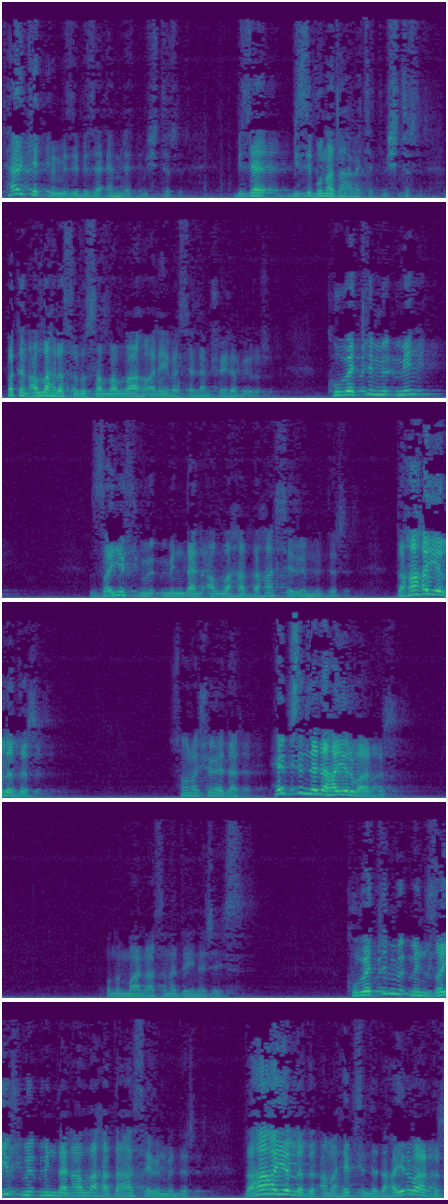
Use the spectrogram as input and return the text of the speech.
terk etmemizi bize emretmiştir. Bize bizi buna davet etmiştir. Bakın Allah Resulü sallallahu aleyhi ve sellem şöyle buyurur. Kuvvetli mümin zayıf müminden Allah'a daha sevimlidir. Daha hayırlıdır. Sonra şöyle der. Hepsinde de hayır vardır. Onun manasına değineceğiz. Kuvvetli mümin zayıf müminden Allah'a daha sevimlidir. Daha hayırlıdır ama hepsinde de hayır vardır.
